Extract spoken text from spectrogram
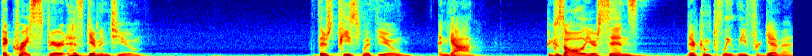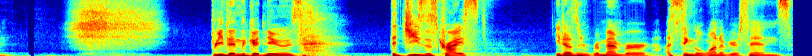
that Christ's Spirit has given to you. There's peace with you and God because all your sins, they're completely forgiven. Breathe in the good news that Jesus Christ, He doesn't remember a single one of your sins.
